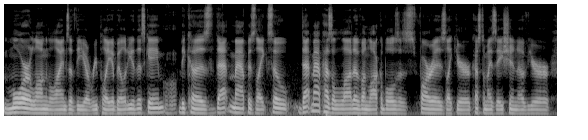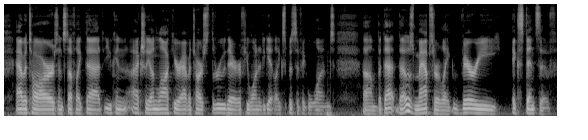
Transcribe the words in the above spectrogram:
more along the lines of the uh, replayability of this game because that map is like so that map has a lot of unlockables as far as like your customization of your avatars and stuff like that. You can actually unlock your avatars through there if you wanted to get like specific ones. Um, but that those maps are like very extensive.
